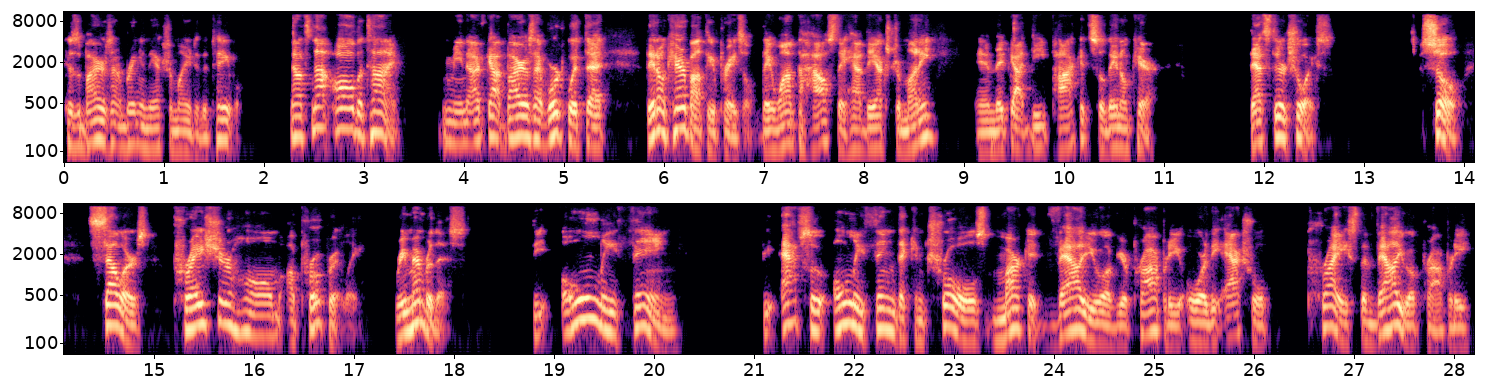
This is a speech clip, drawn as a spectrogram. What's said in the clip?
Because the buyers aren't bringing the extra money to the table. Now, it's not all the time. I mean, I've got buyers I've worked with that they don't care about the appraisal. They want the house, they have the extra money, and they've got deep pockets, so they don't care. That's their choice. So, sellers, price your home appropriately. Remember this the only thing, the absolute only thing that controls market value of your property or the actual price, the value of property,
